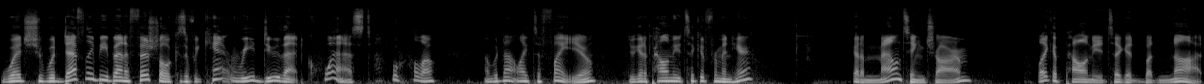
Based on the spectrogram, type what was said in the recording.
which would definitely be beneficial because if we can't redo that quest... Oh, hello. I would not like to fight you. Do we get a Palamute ticket from in here? Got a mounting charm. Like a Palamute ticket, but not.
